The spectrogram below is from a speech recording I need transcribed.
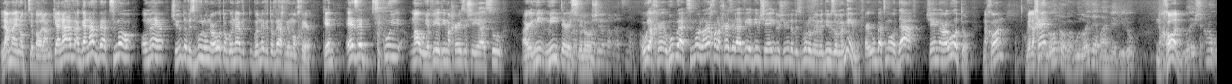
למה אין אופציה בעולם? כי הגנב, הגנב בעצמו אומר שיהודה וזבולון ראו אותו גונב, גונב וטובח ומוכר, כן? איזה סיכוי, מה הוא יביא עדים אחרי זה שיעשו, הרי מי, מי אינטרס שלו? ש... הוא, אחרי, הוא בעצמו לא יכול אחרי זה להביא עדים שיעידו שיהודה וזבולון הם עדים זוממים, כי הוא בעצמו הודה שהם ראו אותו, נכון? ולכן, לא אותו, אבל הוא לא יודע מה הם יגידו, נכון, לא ישקרו.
